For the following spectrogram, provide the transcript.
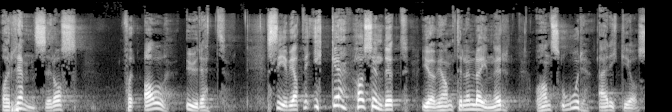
og renser oss for all urett. Sier vi at vi ikke har syndet, gjør vi ham til en løgner, og hans ord er ikke i oss.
